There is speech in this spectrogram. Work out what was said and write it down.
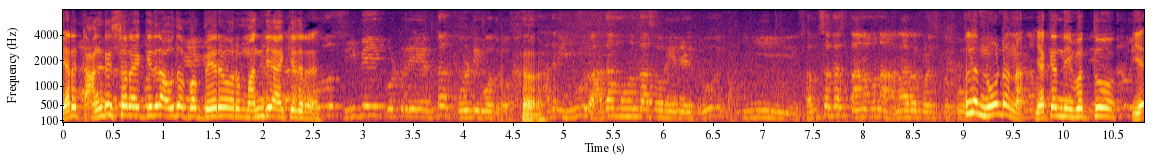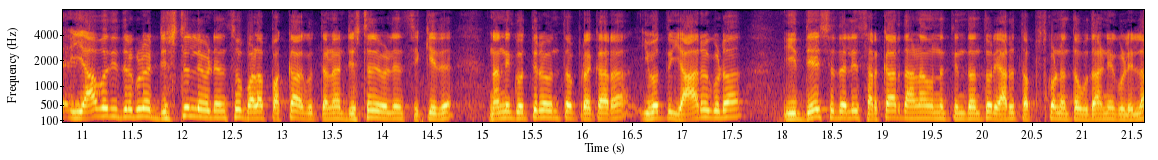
ಯಾರು ಕಾಂಗ್ರೆಸ್ ಅವ್ರು ಹಾಕಿದ್ರೆ ಹೌದಪ್ಪ ಬೇರೆಯವರು ಮಂದಿ ಹಾಕಿದ್ರೆ. ಸಿಬಿಐ ಕೊಟ್ರಿ ಅಂತ ಕೋರ್ಟಿಗೆ ಹೋದ್ರು. ಆದ್ರೆ ಇವ್ರು ರಾಧಾ ಮೋಹನ್ ದಾಸ್ ಅವ್ರು ಏನ್ ಹೇಳಿದ್ರು? ಈ ಸಂಸದ ಸ್ಥಾನವನ್ನ ಅನಾರೋಗ್ಯ ಅಲ್ಲ ನೋಡೋಣ. ಯಾಕಂದ್ರೆ ಇವತ್ತು ಯಾವ್ದಿದ್ರು ಕೂಡ ಡಿಜಿಟಲ್ ಎವಿಡೆನ್ಸ್ ಬಹಳ ಪಕ್ಕ ಆಗುತ್ತಣ್ಣ ಡಿಜಿಟಲ್ ಎವಿಡೆನ್ಸ್ ಸಿಕ್ಕಿದೆ. ನನಗೆ ಗೊತ್ತಿರುವಂಥ ಪ್ರಕಾರ ಇವತ್ತು ಯಾರು ಕೂಡ ಈ ದೇಶದಲ್ಲಿ ಸರ್ಕಾರದ ಹಣವನ್ನು ತಿಂದಂಥವ್ರು ಯಾರೂ ತಪ್ಪಿಸ್ಕೊಂಡಂಥ ಉದಾಹರಣೆಗಳಿಲ್ಲ.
